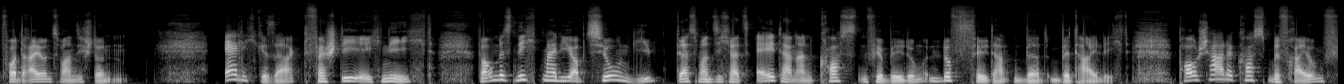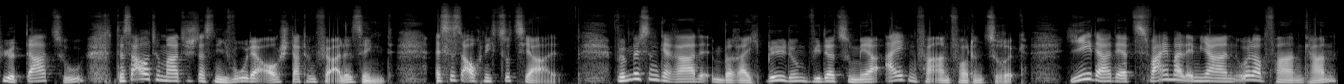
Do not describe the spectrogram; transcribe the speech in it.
vor 23 Stunden. Ehrlich gesagt verstehe ich nicht, warum es nicht mal die Option gibt, dass man sich als Eltern an Kosten für Bildung und Luftfiltern be beteiligt. Pauschale Kostenbefreiung führt dazu, dass automatisch das Niveau der Ausstattung für alle sinkt. Es ist auch nicht sozial. Wir müssen gerade im Bereich Bildung wieder zu mehr Eigenverantwortung zurück. Jeder, der zweimal im Jahr in Urlaub fahren kann,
